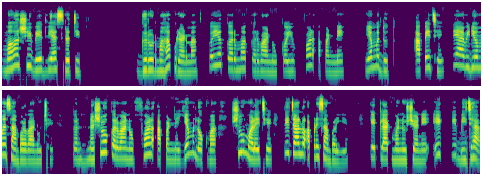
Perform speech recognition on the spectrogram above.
મહર્ષિ વેદવ્યાસ રચિત ગરુડ મહાપુરાણમાં કયા કર્મ કરવાનું કયું ફળ આપણને યમદૂત આપે છે તે આ વિડીયોમાં સાંભળવાનું છે. તો નશો કરવાનું ફળ આપણને યમલોકમાં શું મળે છે તે ચાલો આપણે સાંભળીએ. કેટલાક મનુષ્યને એક કે બીજા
